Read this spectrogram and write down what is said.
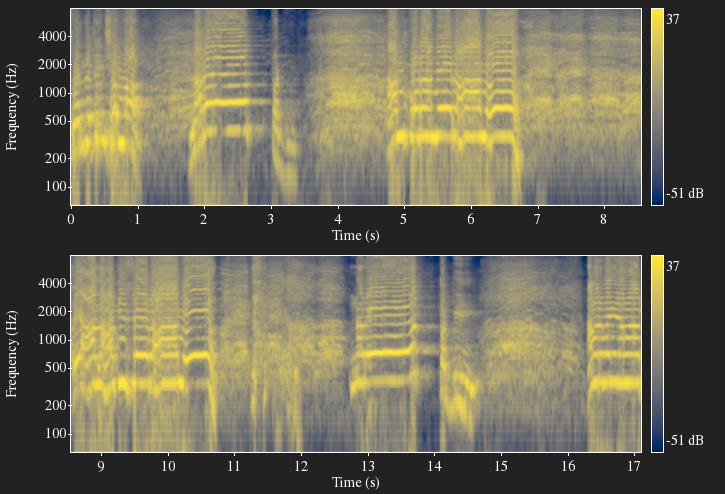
চলবে ইনশাল্লাহ। নারে তাকবীর। আল কোরআনের আলো। এ আল হাদিসের আলো। নারে তাকবীর। আমার বাড়ির আমার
